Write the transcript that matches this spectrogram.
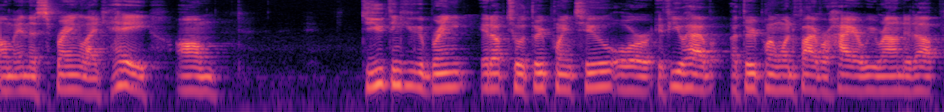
um, in the spring like, hey, um, do you think you could bring it up to a 3.2 or if you have a 3.15 or higher we round it up.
